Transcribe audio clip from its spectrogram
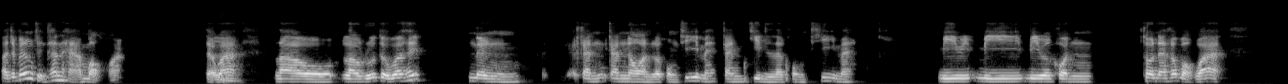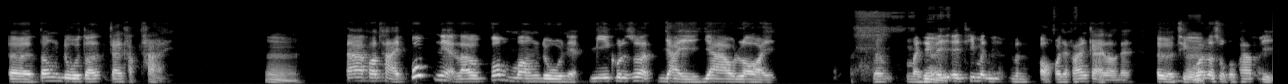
อาจจะไม่ต้องถึงขั้นหาหมออะแต่ว่าอืมเราเรารู้ตัวว่าเฮ้ยหนึ่งการการนอนเราคงที่ไหมการกินเราคงที่ไหมมีมีมีบางคนโทษนะเขาบอกว่า เอ่อต้องดูตอนการขับถ่ายอืม ถ้าพอถ่ายปุ๊บเนี่ย เราก้มมองดูเนี่ย มีคุณสมบัติใหญ่ยาวลอยมันหมายถึงไอ้อืมไอ้ที่มันมันออกมาจากร่างกายเรานะเออถือมว่าเราสุขภาพดี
